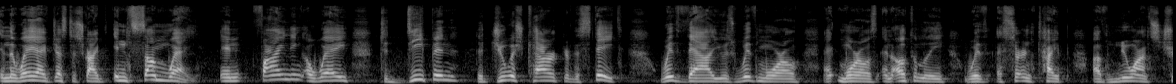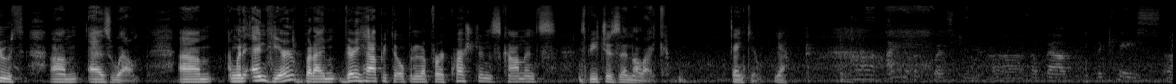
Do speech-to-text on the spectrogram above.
in the way I've just described in some way in finding a way to deepen the Jewish character of the state with values, with moral, eh, morals, and ultimately with a certain type of nuanced truth um, as well. Um, I'm going to end here, but I'm very happy to open it up for questions, comments, speeches, and the like. Thank you. Yeah. I have a question uh, I have a question uh, about the case uh,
